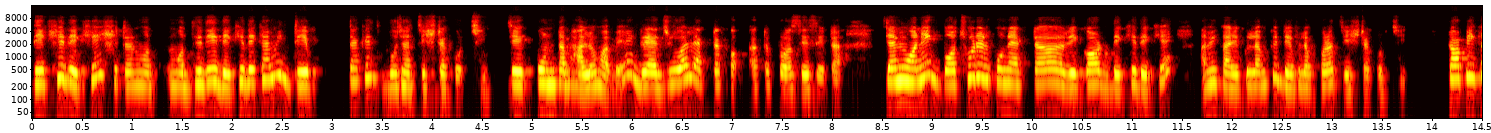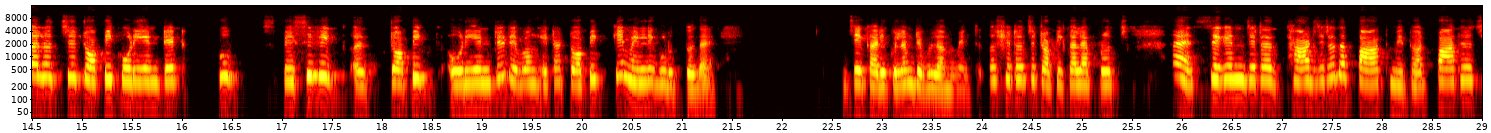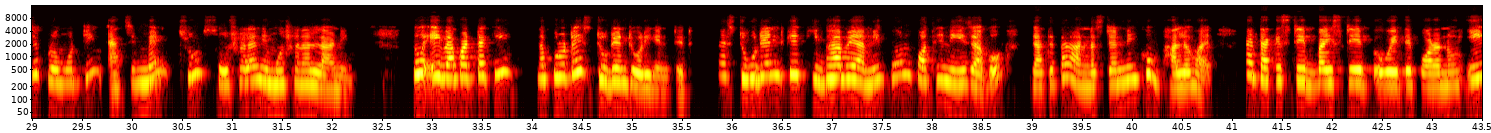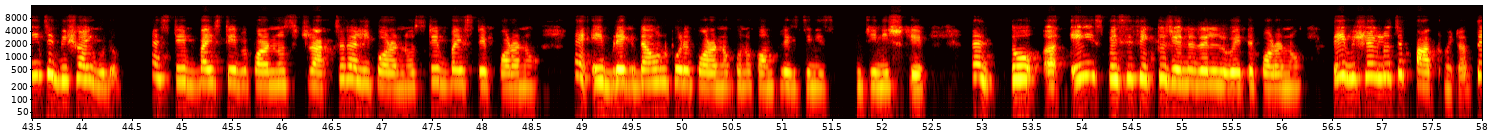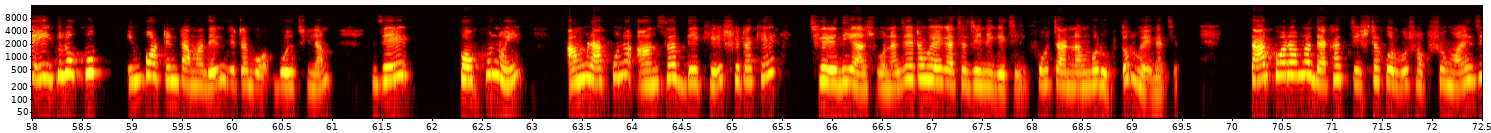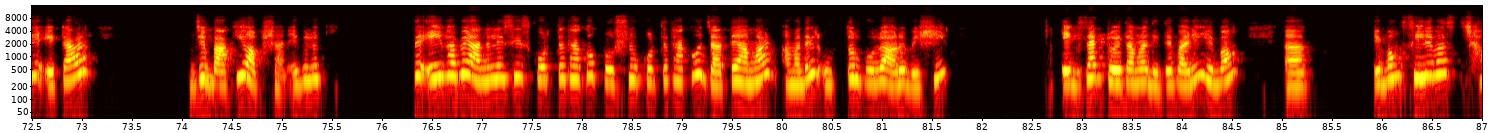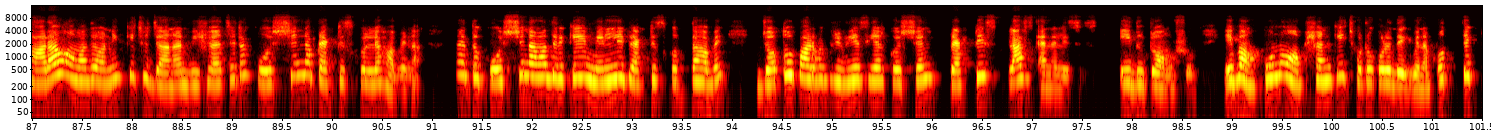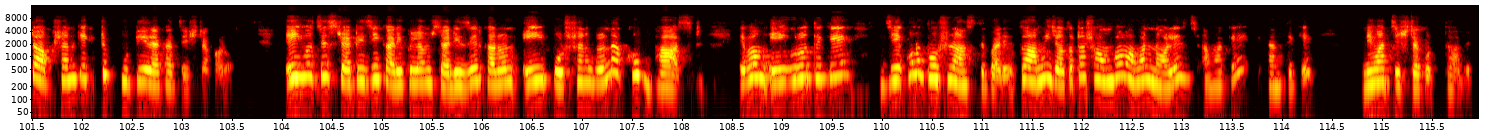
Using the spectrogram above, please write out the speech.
দেখে দেখে সেটার মধ্যে দিয়ে দেখে দেখে আমি ডেপটাকে বোঝার চেষ্টা করছি যে কোনটা ভালো হবে। গ্র্যাজুয়াল একটা একটা প্রসেস এটা যে আমি অনেক বছরের কোনো একটা রেকর্ড দেখে দেখে আমি কারিকুলামকে ডেভেলপ করার চেষ্টা করছি। টপিক্যাল হচ্ছে topic oriented specific topic oriented এবং এটা টপিককে মেনলি গুরুত্ব দেয় যে কারিকুলাম ডেভেলপমেন্ট তো সেটা হচ্ছে টপিক্যাল অ্যাপ্রোচ হ্যাঁ সেকেন্ড যেটা থার্ড যেটা দ্য পাথ মেথড পাথ হচ্ছে promoting achievement through social and emotional learning তো এই ব্যাপারটা কি? না, পুরোটাই স্টুডেন্ট ওরিয়েন্টেড স্টুডেন্টকে কীভাবে আমি কোন পথে নিয়ে যাব যাতে তার আন্ডারস্ট্যান্ডিং খুব ভালো হয়? হ্যাঁ তাকে স্টেপ বাই স্টেপ ওয়েতে পড়ানো, এই যে বিষয়গুলো হ্যাঁ স্টেপ বাই স্টেপ পড়ানো স্ট্রাকচারালি পড়ানো স্টেপ বাই স্টেপ পড়ানো হ্যাঁ এই ব্রেকডাউন করে পড়ানো কোনো কমপ্লেক্স জিনিস, জিনিসকে। হ্যাঁ তো এই স্পেসিফিক টু জেনারেল ওয়েতে পড়ানো, তো এই বিষয়গুলো হচ্ছে পাথ মেটার তো এইগুলো খুব ইম্পর্টেন্ট আমাদের, যেটা বলছিলাম, যে কখনোই আমরা কোনো আনসার দেখে সেটাকে ছেড়ে দিয়ে আসব না, যে এটা হয়ে গেছে, জেনে গেছি চার নম্বর উত্তর হয়ে গেছে। তারপর আমরা দেখার চেষ্টা করব সবসময় যে এটার যে বাকি অপশন এগুলো কি? তো এইভাবে অ্যানালিসিস করতে থাকো, প্রশ্ন করতে থাকো, যাতে আমার, আমাদের উত্তরগুলো আরও বেশি এক্সাক্ট ওয়েতে আমরা দিতে পারি এবং এবং সিলেবাস ছাড়াও আমাদের অনেক কিছু জানার বিষয় আছে। এটা কোশ্চেন না প্র্যাকটিস করলে হবে না। হ্যাঁ তো কোশ্চেন আমাদেরকে মেনলি প্র্যাকটিস করতে হবে। যত পারবে previous year question practice plus analysis এই দুটো অংশ। এবং কোনো অপশনকেই ছোট করে দেখবে না। প্রত্যেকটা অপশনকে একটু ফুটিয়ে দেখার চেষ্টা করো। এই হচ্ছে স্ট্র্যাটেজি কারিকুলাম স্টাডিজ এর, কারণ এই পোর্শনগুলো না খুব ভাস্ট এবং এইগুলো থেকে যে কোনো প্রশ্ন আসতে পারে। তো আমি যতটা সম্ভব আমার নলেজ আমাকে এখান থেকে নেওয়ার চেষ্টা করতে হবে।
